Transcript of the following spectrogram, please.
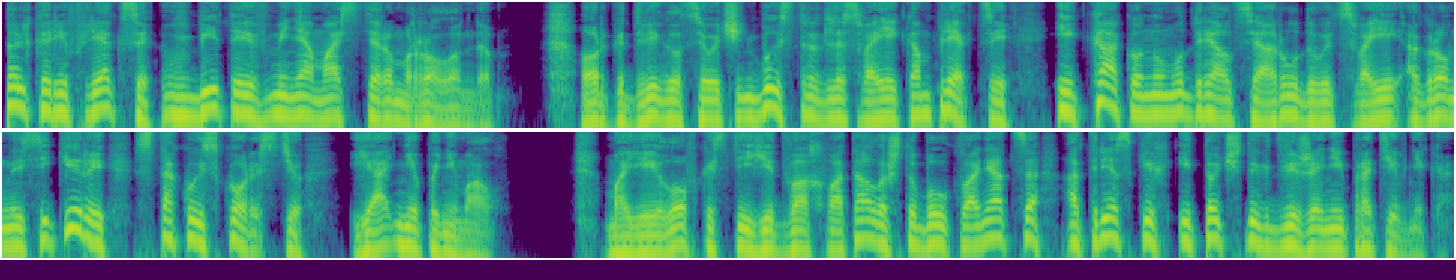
только рефлексы, вбитые в меня мастером Роландом. Орк двигался очень быстро для своей комплекции, и как он умудрялся орудовать своей огромной секирой с такой скоростью, я не понимал. Моей ловкости едва хватало, чтобы уклоняться от резких и точных движений противника.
